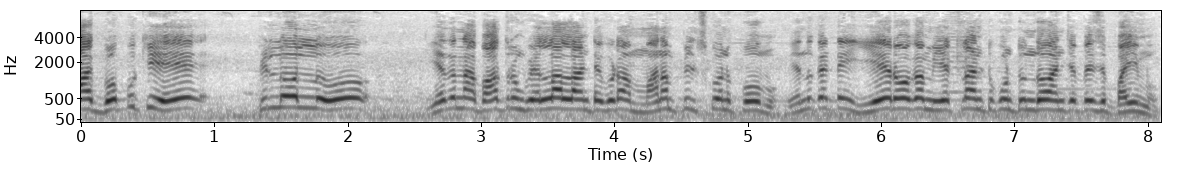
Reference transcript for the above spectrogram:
ఆ గొబ్బుకి పిల్లోళ్ళు ఏదైనా బాత్రూమ్కి వెళ్ళాలంటే కూడా మనం పిలుచుకొని పోము. ఎందుకంటే ఏ రోగం ఎట్లా అంటుకుంటుందో అని చెప్పేసి భయము.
